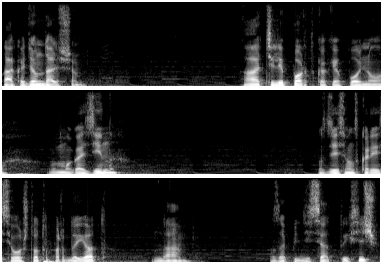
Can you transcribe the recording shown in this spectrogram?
Так, идем дальше. А, телепорт, как я понял, в магазин. Здесь он, скорее всего, что-то продает. Да. За 50 тысяч.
